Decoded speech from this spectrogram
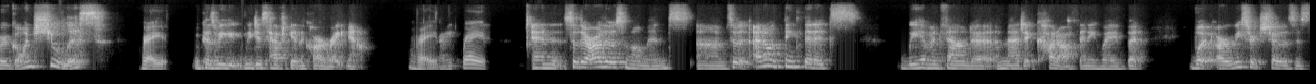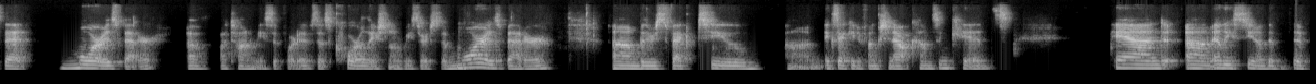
we're going shoeless. Right. Because we we just have to get in the car right now. Right. Right. Right. And so there are those moments. Um, so I don't think that it's we haven't found a, a magic cutoff anyway, but what our research shows is that more is better of autonomy supportive. So it's correlational research. So more is better um, with respect to um, executive function outcomes in kids and um, at least you know the, the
